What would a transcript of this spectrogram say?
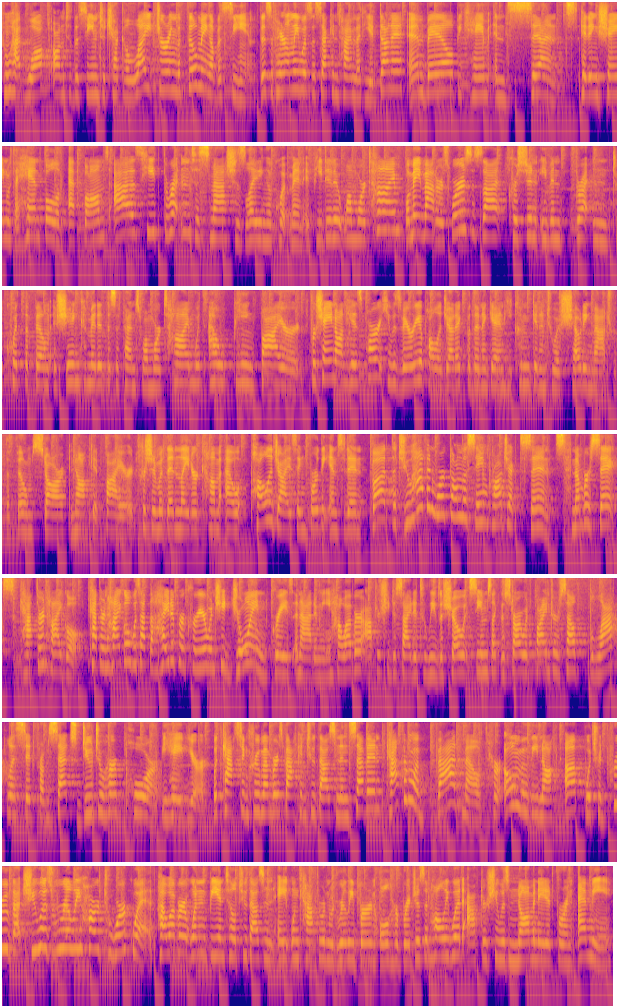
who had walked onto the scene to check a light during the filming of a scene. This apparently was the second time that he had done it, and Bale became incensed, hitting Shane with a handful of F-bombs as he threatened to smash his lighting equipment if he did it one more time. What made matters worse is that Christian even threatened to quit the film if Shane committed this offense one more time without being fired. For Shane on his part, he was very apologetic, but then again, he couldn't get into a shouting match with the film star and not get fired. Christian would then later come out apologizing for the incident, but the two haven't worked on the same project since. Number 6. Katherine Heigl Katherine Heigl was at the height of her career when she joined Grey's Anatomy. However, after she decided to leave the show, it seems like the star would find herself blacklisted from sets due to her poor behavior. With cast and crew members back in 2007, Katherine would badmouth her own movie Knocked Up, which would prove that she was really hard to work with. However, it wouldn't be until 2008 when Katherine would really burn all her bridges in Hollywood after she was nominated for an Emmy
